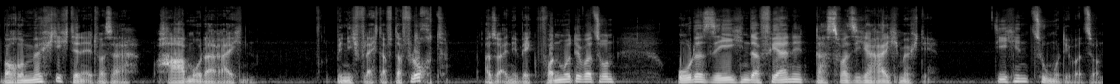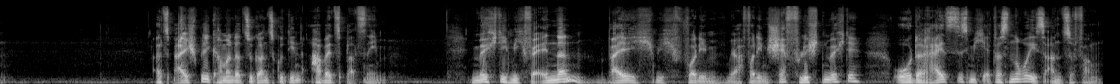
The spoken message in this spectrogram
Warum möchte ich denn etwas haben oder erreichen? Bin ich vielleicht auf der Flucht, also eine Weg von Motivation, oder sehe ich in der Ferne das, was ich erreichen möchte? Die Hinzu-Motivation. Als Beispiel kann man dazu ganz gut den Arbeitsplatz nehmen. Möchte ich mich verändern, weil ich mich vor dem, ja, vor dem Chef flüchten möchte? Oder reizt es mich, etwas Neues anzufangen?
